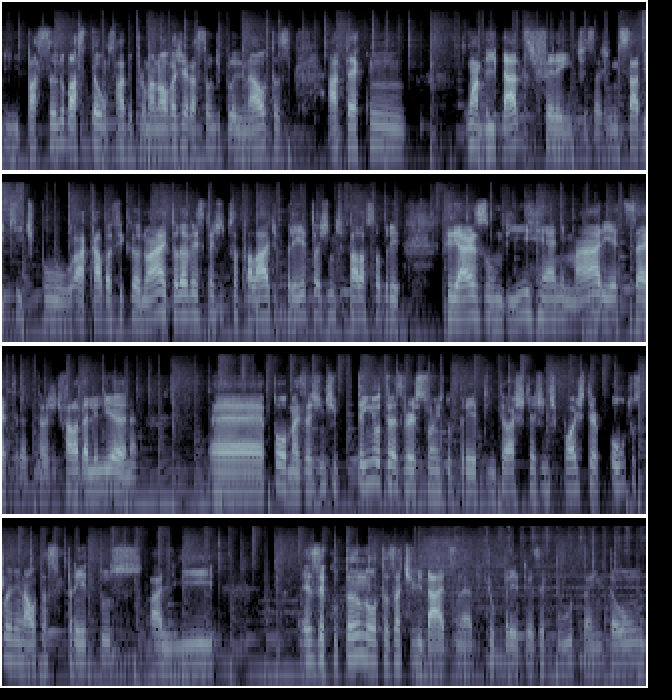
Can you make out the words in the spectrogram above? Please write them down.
e passando bastão, sabe, para uma nova geração de planinautas, até com com habilidades diferentes. A gente sabe que, tipo, acaba ficando, ah, toda vez que a gente precisa falar de preto, a gente fala sobre criar zumbi, reanimar e etc. Então a gente fala da Liliana. É, pô, mas a gente tem outras versões do preto, então acho que a gente pode ter outros planinautas pretos ali executando outras atividades, né, do que o preto executa. Então,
